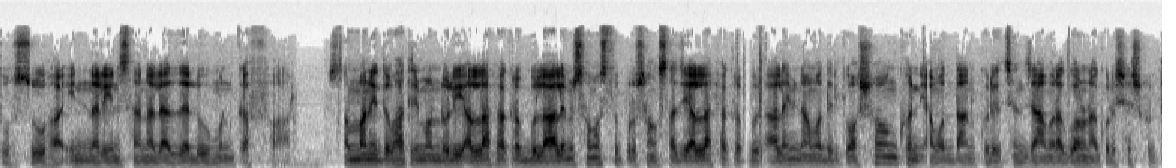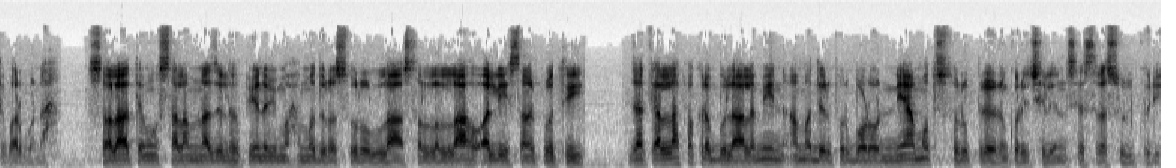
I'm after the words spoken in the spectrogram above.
তুহসুহা ইন্নাল ইনসান আল্লাহ জালুমুন কাফার সম্মানিত ভাতৃমণ্ডলী, আল্লাহ ফাকরবুল আলমের সমস্ত প্রশংসা যে আল্লাহ ফাকরবুল আলমিন আমাদেরকে অসংখ্য নিয়ামত দান করেছেন যা আমরা গণনা করে শেষ করতে পারব না। সলাত এবং সালাম নাজিল হফিয়া নবী মোহাম্মদ রসুল্লাহ সাল্লাহ আলী ইসলামের প্রতি, যাকে আল্লাহ ফাকরবুল আলমিন আমাদের উপর বড় নিয়ামত স্বরূপ প্রেরণ করেছিলেন, শেষ রাসুল করি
